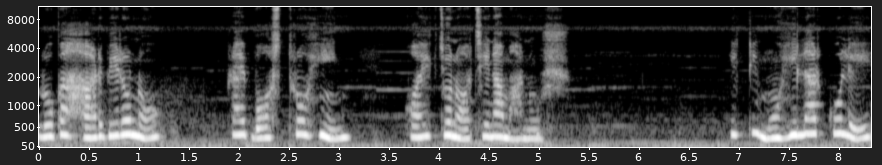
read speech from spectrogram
রোগা হাড় বেরোনো প্রায় বস্ত্রহীন কয়েকজন অচেনা মানুষ। একটি মহিলার কোলে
